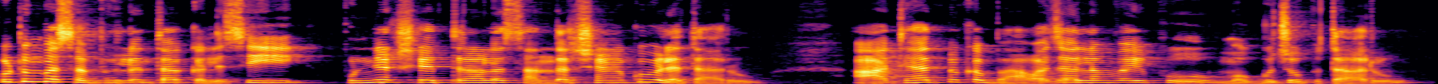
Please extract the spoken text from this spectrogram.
కుటుంబ సభ్యులంతా కలిసి పుణ్యక్షేత్రాల సందర్శనకు వెళతారు. ఆధ్యాత్మిక భావజాలం వైపు మొగ్గు చూపుతారు.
